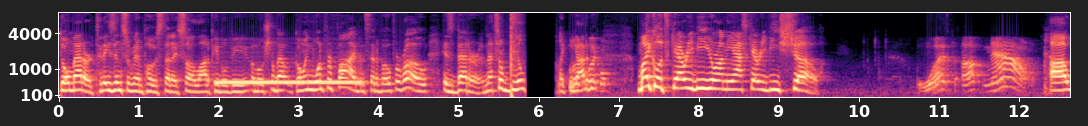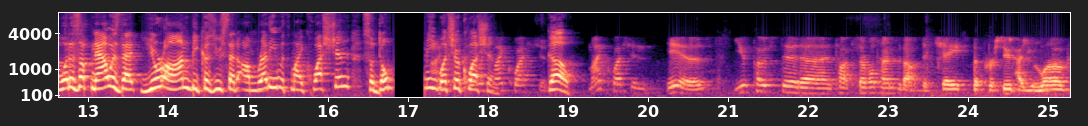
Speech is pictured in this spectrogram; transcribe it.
don't matter? Today's Instagram post that I saw a lot of people be emotional about, going one for five instead of 0 for 0 is better. And that's a real, like, we gotta Michael. be. Michael, it's Gary Vee. You're on the Ask Gary Vee show. What's up now? Uh, what is up now is that you're on because you said, I'm ready with my question. So don't me. What's your question? My question. Go. My question is, you've posted uh, and talked several times about the chase, the pursuit, how you love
